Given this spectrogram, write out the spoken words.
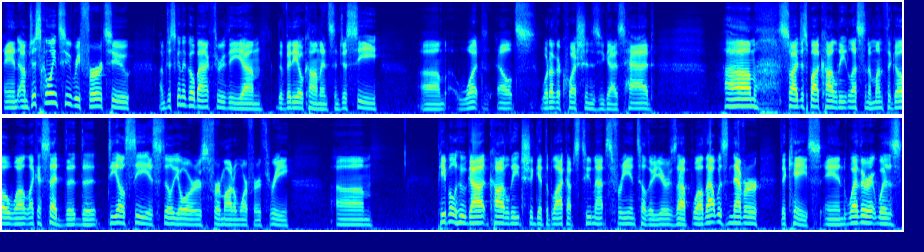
and I'm just going to refer to. I'm just going to go back through the um, the video comments and just see um, what else, what other questions you guys had. Um, so I just bought COD Elite less than a month ago. Well, like I said, the the DLC is still yours for Modern Warfare 3. Um, people who got COD Elite should get the Black Ops 2 maps free until their year's up. Well, that was never the case, and whether it was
